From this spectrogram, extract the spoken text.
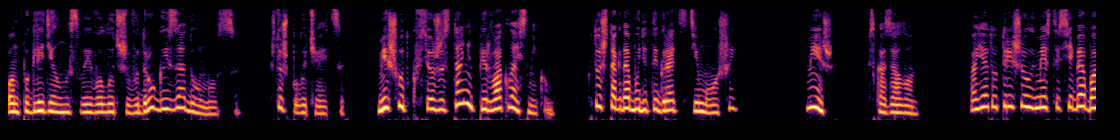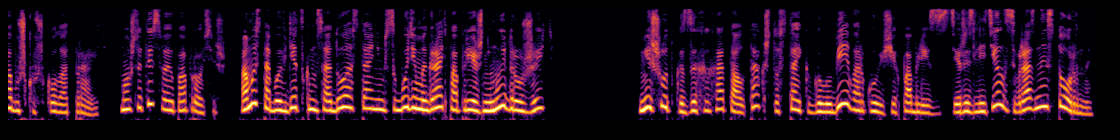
Он поглядел на своего лучшего друга и задумался. Что ж получается, Мишутка все же станет первоклассником? Кто ж тогда будет играть с Тимошей? «Миш», — сказал он, — «а я тут решил вместо себя бабушку в школу отправить. Может, и ты свою попросишь? А мы с тобой в детском саду останемся, будем играть по-прежнему и дружить». Мишутка захохотал так, что стайка голубей, воркующих поблизости, разлетелась в разные стороны.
